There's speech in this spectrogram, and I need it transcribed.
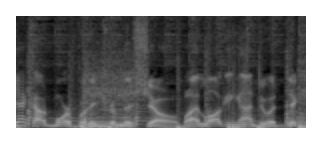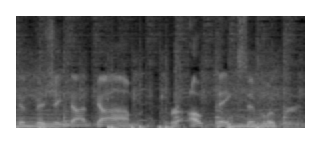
Check out more footage from this show by logging on to addictivefishing.com for outtakes and bloopers.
